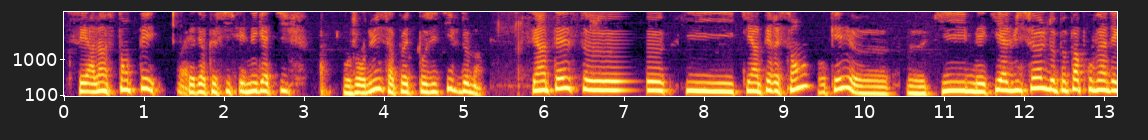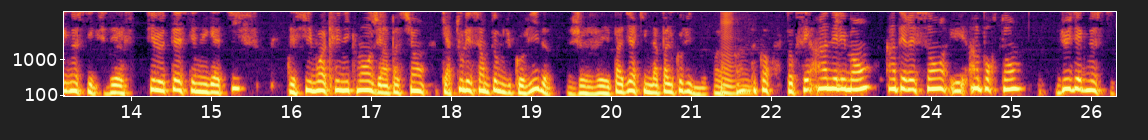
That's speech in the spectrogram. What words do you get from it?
c'est à l'instant T. C'est-à-dire que si c'est négatif aujourd'hui, ça peut être positif demain. C'est un test euh, qui, qui est intéressant, ok, euh, euh, qui mais qui à lui seul ne peut pas prouver un diagnostic. C'est-à-dire que si le test est négatif et si moi cliniquement j'ai un patient qui a tous les symptômes du Covid, je vais pas dire qu'il n'a pas le Covid. Voilà, Mhm. D'accord. Donc c'est un élément intéressant et important du diagnostic.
